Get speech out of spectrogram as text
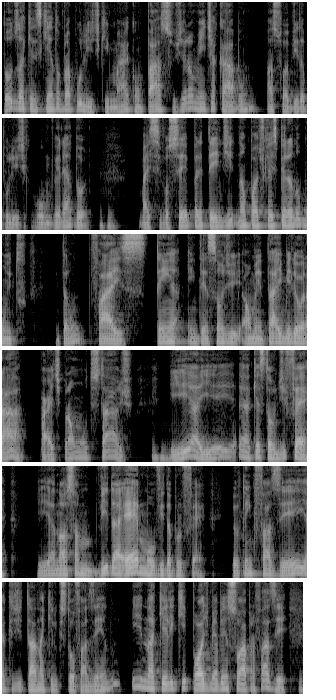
Todos aqueles que entram para a política e marcam passo, geralmente acabam a sua vida política como vereador. Uhum. Mas se você pretende, não pode ficar esperando muito. Então, faz, tenha a intenção de aumentar e melhorar, parte para um outro estágio. Uhum. E aí é a questão de fé. E a nossa vida é movida por fé. Eu tenho que fazer e acreditar naquilo que estou fazendo e naquele que pode me abençoar para fazer. Uhum.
